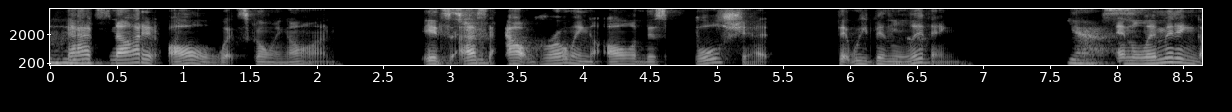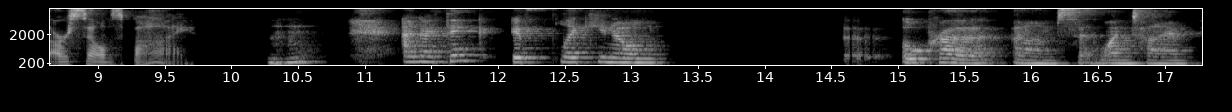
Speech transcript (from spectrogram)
Mhm. That's not at all what's going on. It's, It's us true. outgrowing all of this bullshit that we've been Yeah. living yes. and limiting ourselves by. Mhm. And I think if, like, you know, Oprah um, said one time,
